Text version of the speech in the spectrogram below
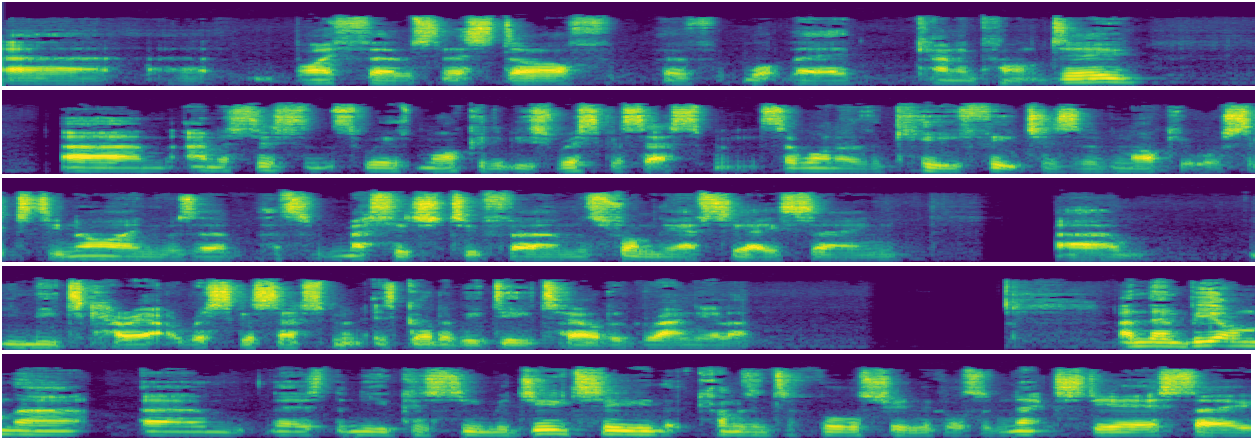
uh, uh, by firms to their staff of what they can and can't do, um, and assistance with market abuse risk assessment. So one of the key features of Market Watch 69 was a, a message to firms from the FCA saying um, you need to carry out a risk assessment. It's got to be detailed and granular. And then beyond that, um, there's the new consumer duty that comes into force during the course of next year. So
